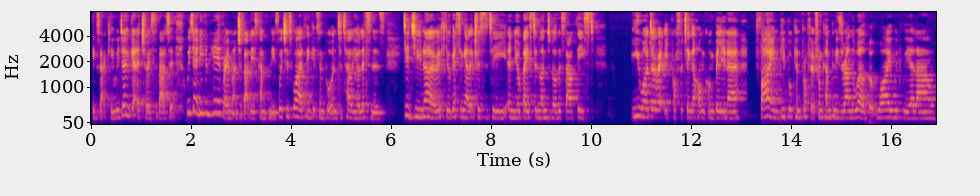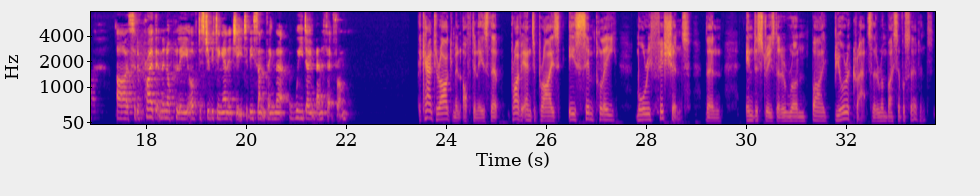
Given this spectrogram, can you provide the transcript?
Exactly. We don't get a choice about it. We don't even hear very much about these companies, which is why I think it's important to tell your listeners did you know if you're getting electricity and you're based in London or the Southeast, you are directly profiting a Hong Kong billionaire? Fine, people can profit from companies around the world, but why would we allow our sort of private monopoly of distributing energy to be something that we don't benefit from? The counter argument often is that private enterprise is simply more efficient than industries that are run by bureaucrats, that are run by civil servants.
